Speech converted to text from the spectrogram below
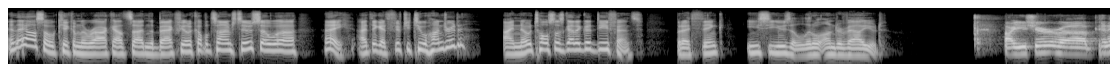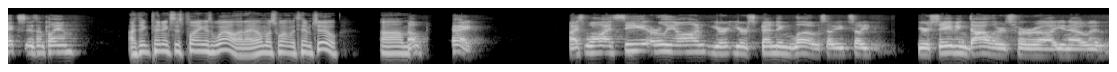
And they also kick him the rock outside in the backfield a couple times too. So, uh, hey, I think at 5,200, I know Tulsa's got a good defense, but I think ECU's a little undervalued. Are you sure uh, Penix isn't playing? I think Penix is playing as well, and I almost went with him too. Um, okay. I well, I see early on you're you're spending low, so you, so you're saving dollars for uh, you know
